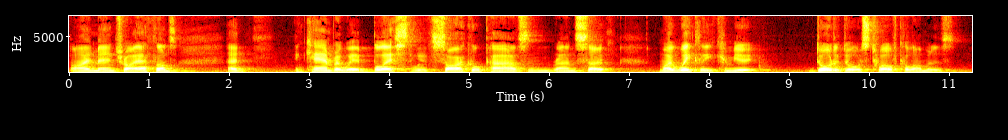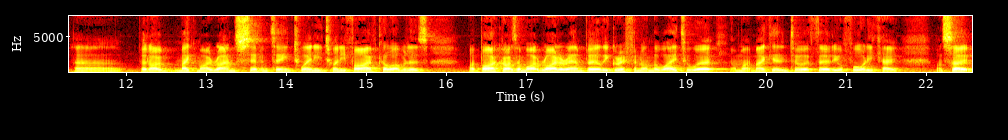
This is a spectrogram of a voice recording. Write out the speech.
Ironman triathlons, and in Canberra, we're blessed with cycle paths and runs. So my weekly commute, door to door, is 12 kilometres. Uh, but I make my runs 17, 20, 25 kilometres. My bike rides, I might ride around Burley Griffin on the way to work. I might make it into a 30 or 40k. And so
